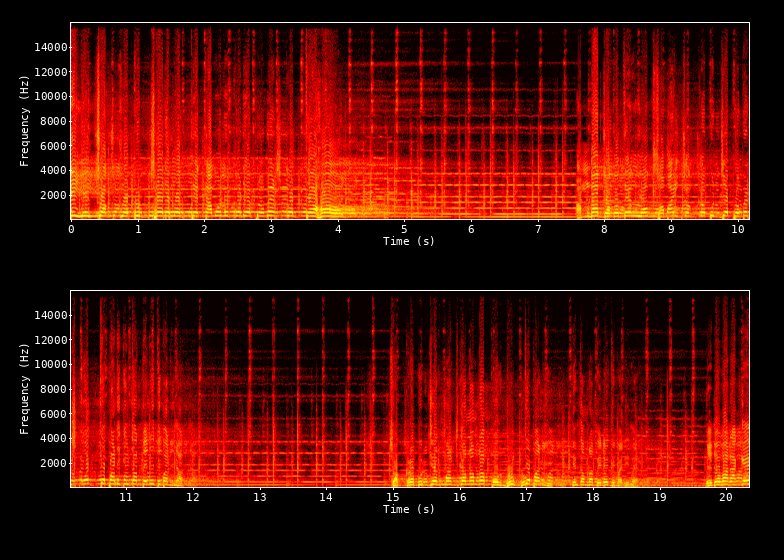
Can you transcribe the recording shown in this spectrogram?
এই চক্রপুচ্ছের মধ্যে কেমন করে প্রবেশ করতে হয়? আমরা জগতের লোক সবাই চক্রপুঞ্জে প্রবেশ করতে পারি, কিন্তু বেরোতে পারি না। চক্রপুঞ্জের মাঝখানে আমরা ঢুকতে পারি, কিন্তু আমরা বেরোতে পারি না। বেরোবার আগে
